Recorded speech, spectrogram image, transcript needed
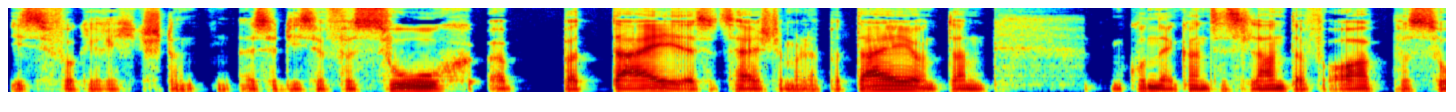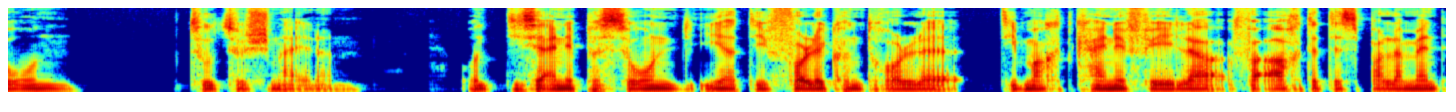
ist vor Gericht gestanden. Also dieser Versuch, eine Partei, also zuerst einmal eine Partei und dann im Grunde ein ganzes Land auf eine Person zuzuschneidern. Und diese eine Person, die hat die volle Kontrolle, die macht keine Fehler, verachtet das Parlament.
